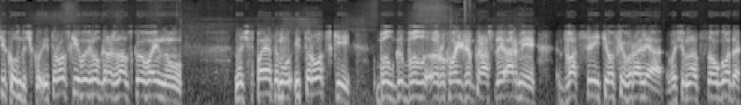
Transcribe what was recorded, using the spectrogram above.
Секундочку. И Троцкий выиграл гражданскую войну. Значит, поэтому и Троцкий был, был руководителем Красной Армии 23 февраля 18 года,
